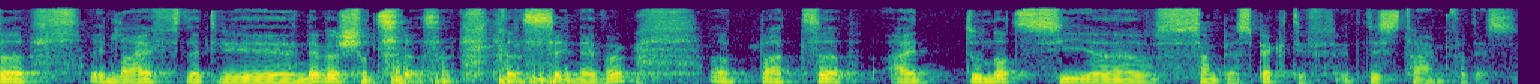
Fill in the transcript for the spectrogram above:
uh, in life that we never should say never, uh, but uh, I do not see uh, some perspective at this time for this.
